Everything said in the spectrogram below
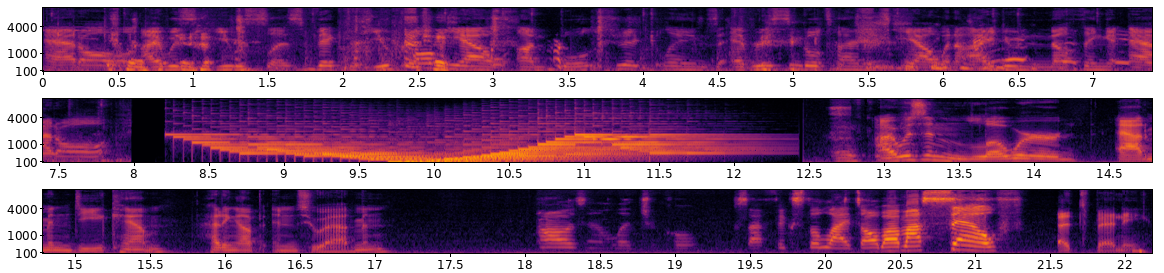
at all. I was useless. Victor, you call me out on bullshit claims every single time it's Gal when I do nothing at all. I was in lower admin D cam, heading up into admin. I was in electrical because I fixed the lights all by myself. That's Benny.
